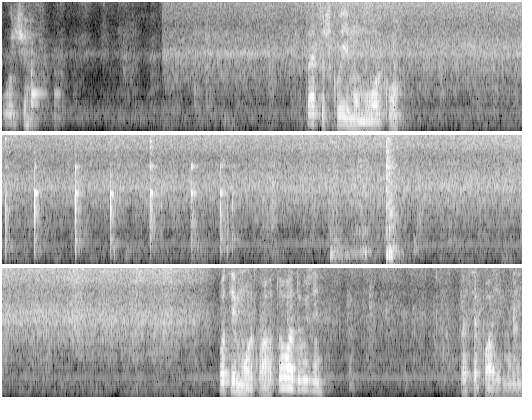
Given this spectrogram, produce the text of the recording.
кучу. Тепер тушкуємо морку. От і морква готова, друзі. Висипаємо її.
